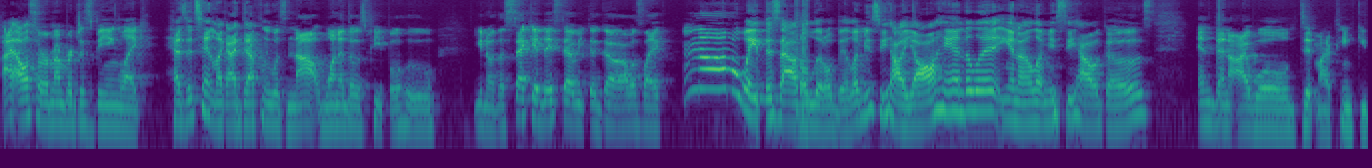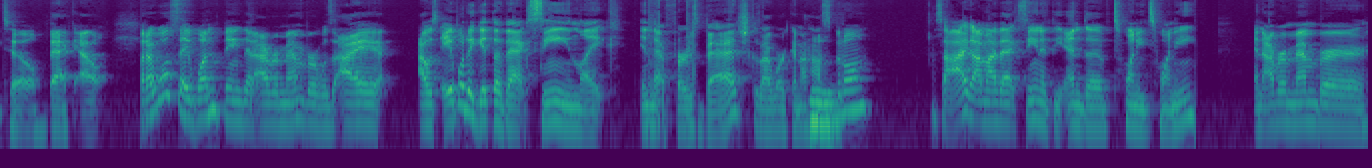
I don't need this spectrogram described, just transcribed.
I also remember just being like hesitant. Like, I definitely was not one of those people who, you know, the second they said we could go, I was like, no, I'm gonna wait this out a little bit. Let me see how y'all handle it. You know, let me see how it goes. And then I will dip my pinky toe back out. But I will say one thing that I remember was I I was able to get the vaccine like in that first batch because I work in a mm hospital. So I got my vaccine at the end of 2020. And I remember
